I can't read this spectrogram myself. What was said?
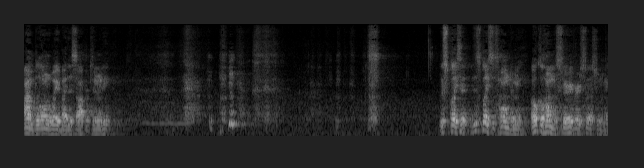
I'm blown away by this opportunity. this place, this place is home to me. Oklahoma is very, very special to me.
